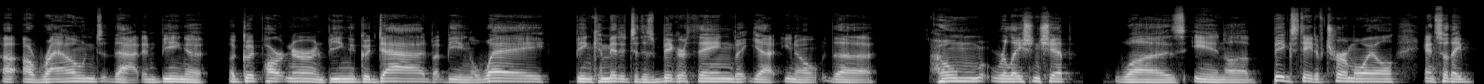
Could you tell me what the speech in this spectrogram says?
uh, around that and being a, a good partner and being a good dad, but being away, being committed to this bigger thing, but yet, you know, the home relationship was in a big state of turmoil. And so they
